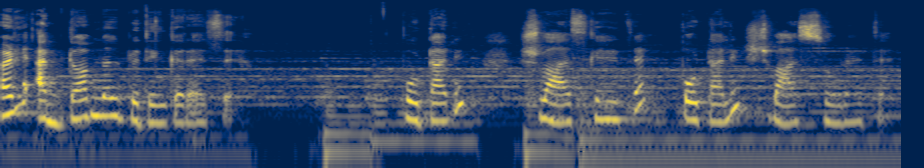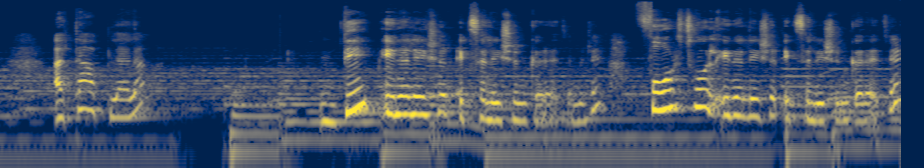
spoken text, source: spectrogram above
आणि ॲबडॉमिनल ब्रिदिंग करायचे. पोटाने श्वास घ्यायचे पोटाने श्वास सोडायचे. आता आपल्याला डीप इनलेशन एक्सलेशन करायचं. म्हणजे फोर्सफुल इनलेशन एक्सलेशन करायचे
